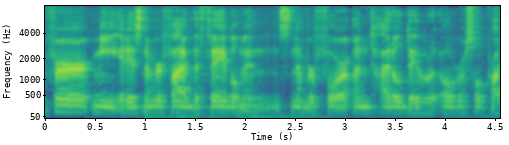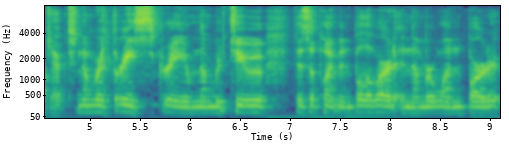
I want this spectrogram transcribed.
for me, it is number five, The Fabelmans. Number four, Untitled David O. Russell Project. Number three, Scream. Number two, Disappointment Boulevard. And number one, Bardo,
